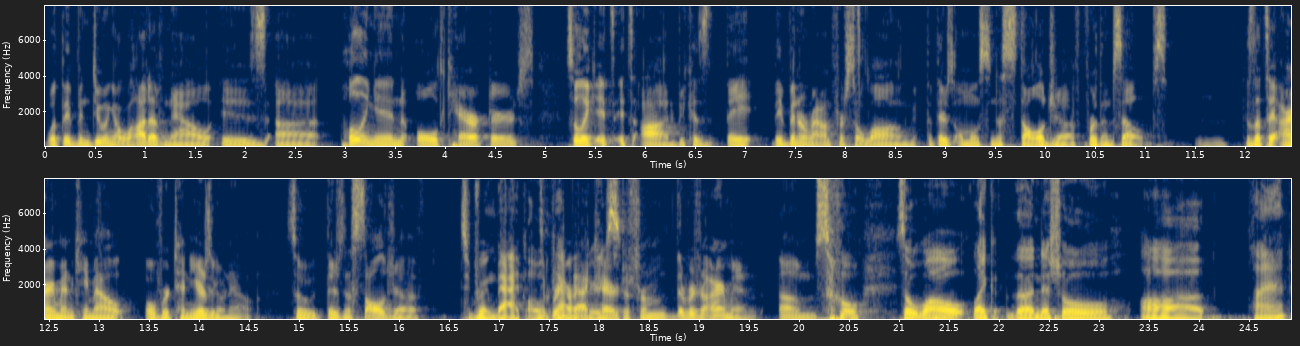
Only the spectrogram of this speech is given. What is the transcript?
what they've been doing a lot of now is uh, pulling in old characters. So like it's it's odd because they they've been around for so long that there's almost nostalgia for themselves. Because let's say Iron Man came out over ten years ago now, so there's nostalgia To bring back old to bring characters. back characters from the original Iron Man. Um, so So while like the initial uh plan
